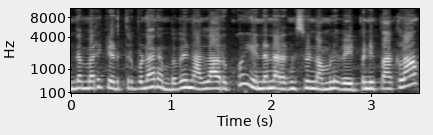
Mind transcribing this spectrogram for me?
இந்த மாதிரி எடுத்துட்டு போனால் ரொம்பவே நல்லா இருக்கும். என்ன நடக்குன்னு சொல்லி நம்மளும் வெயிட் பண்ணி பார்க்கலாம்.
